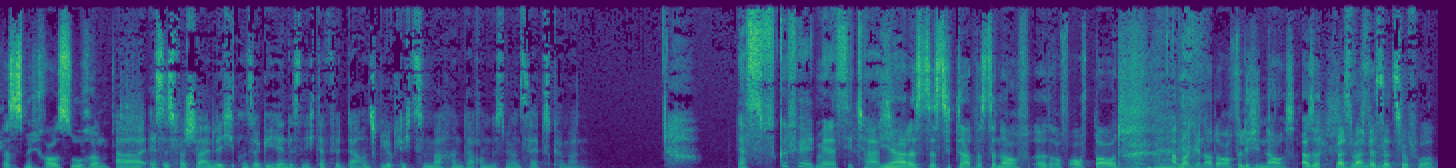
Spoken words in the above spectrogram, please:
Lass es mich raussuchen. Äh, es ist wahrscheinlich, unser Gehirn ist nicht dafür da, uns glücklich zu machen, darum müssen wir uns selbst kümmern. Das gefällt mir, das Zitat. Ja, das ist das Zitat, was dann auch äh, darauf aufbaut. Aber genau darauf will ich hinaus. Also Was waren das dazu vor?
